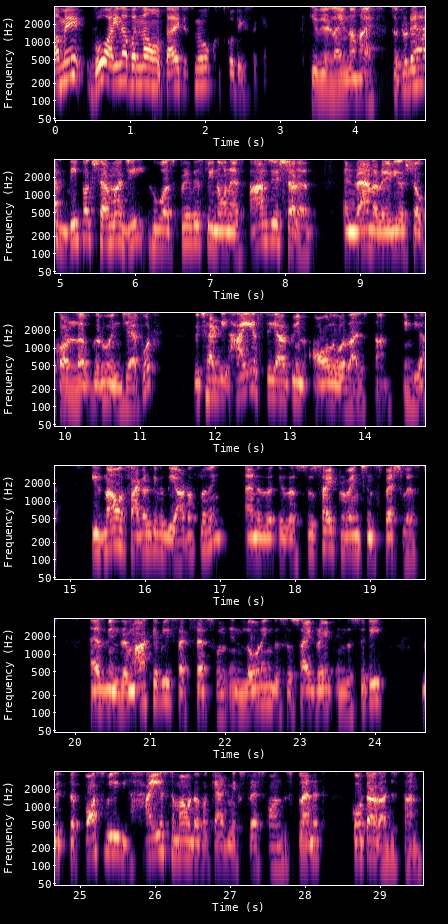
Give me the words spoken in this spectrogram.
हमें वो आईना बनना होता है जिसमें वो खुद को देख सके। Give your live now. Hi. So today I have Deepak Sharma ji, who was previously known as RJ Sharad and ran a radio show called Love Guru in Jaipur, which had the highest TRP in all over Rajasthan, India. He's now a faculty with the Art of Living and is a, is a suicide prevention specialist. Has been remarkably successful in lowering the suicide rate in the city with the possibly the highest amount of academic stress on this planet, Kota, Rajasthan.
